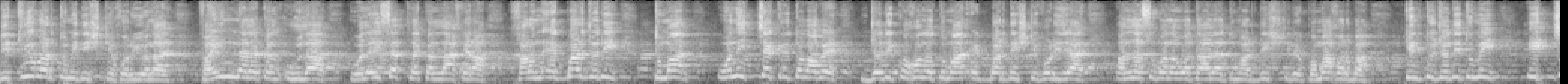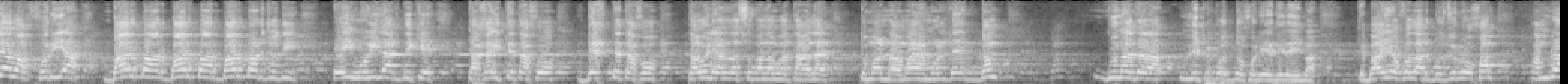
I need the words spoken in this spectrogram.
দ্বিতীয়বার তুমি দৃষ্টি করিও না ফাইন্না লাকাল উলা ওয়ালাইসাত লাকাল আখিরা। কারণ একবার যদি তোমার অনিচ্ছাকৃতভাবে যদি কখনো তোমার একবার দৃষ্টি পড়ে যায়, আল্লাহ তাআলা তোমার দৃষ্টিরে ক্ষমা করবা। কিন্তু যদি তুমি ইচ্ছা বা করিয়া বারবার বারবার বারবার যদি এই মহিলার দিকে তাকাইতে থাকো, দেখতে থাকো, তাহলে আল্লাহ সুবহানাহু ওয়া তাআলা তোমার নামায় আমলটা একদম গুণা দ্বারা লিপিবদ্ধ করিয়া দিলেই বা। তে ভাই হল আর বুজুর্গ হল আমরা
